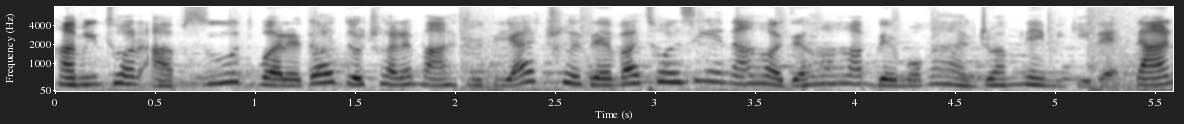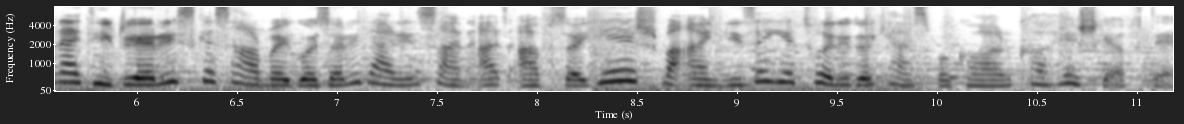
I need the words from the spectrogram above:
همینطور افزود واردات دچار محدودیت شده و توزیع نهاده ها هم به موقع انجام نمی‌گیره. در نتیجه ریسک سرمایه گذاری در این صنعت افزایش و انگیزه تولید و کسب و کار کاهش یافته.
